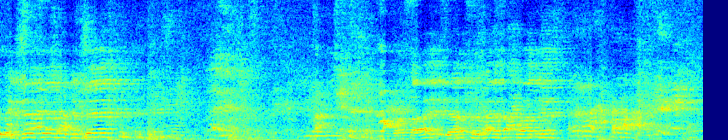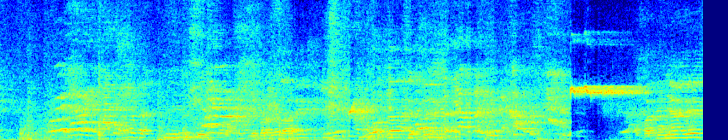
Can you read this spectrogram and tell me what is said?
Держи, Сергей, держи. Бросай, все, срывай захваты. И бросай. Поменялись.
